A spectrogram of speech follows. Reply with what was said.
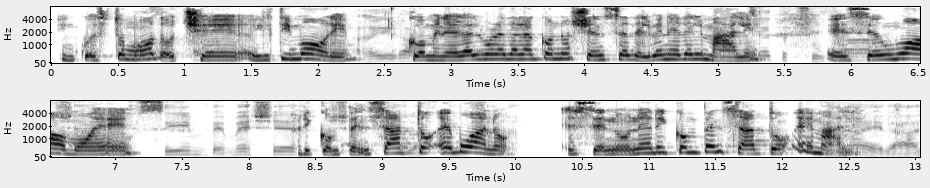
in questo modo c'è il timore, come nell'albore della conoscenza del bene e del male. E se un uomo è ricompensato è buono, e se non è ricompensato è male.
